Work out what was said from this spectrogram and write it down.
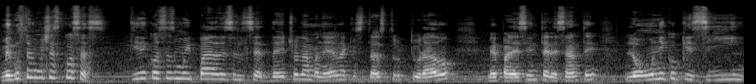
me gustan muchas cosas. Tiene cosas muy padres el set. De hecho, la manera en la que está estructurado me parece interesante. Lo único que sí,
